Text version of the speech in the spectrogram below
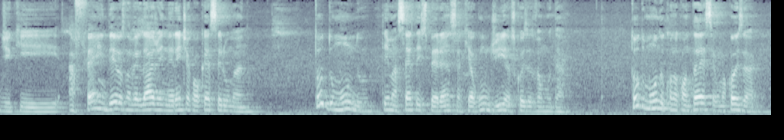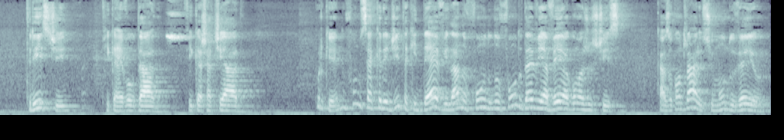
de que a fé em Deus, na verdade, é inerente a qualquer ser humano. Todo mundo tem uma certa esperança que algum dia as coisas vão mudar. Todo mundo, quando acontece alguma coisa triste, fica revoltado, fica chateado. Por quê? No fundo, você acredita que deve, lá no fundo, no fundo, deve haver alguma justiça. Caso contrário, se o mundo veio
